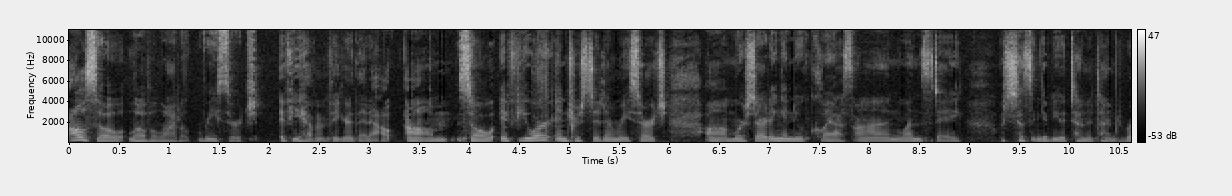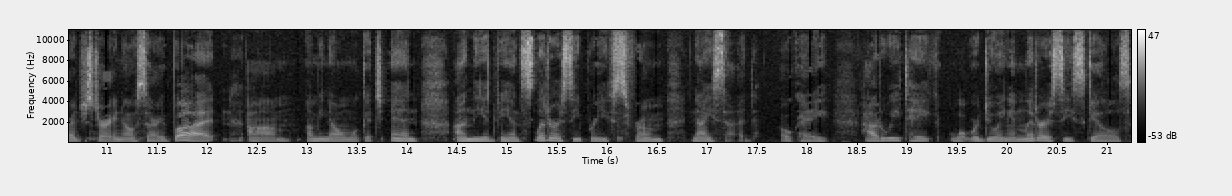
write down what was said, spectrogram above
also love a lot of research if you haven't figured that out. Um, so, if you are interested in research, um, we're starting a new class on Wednesday, which doesn't give you a ton of time to register, I know, sorry, but um, let me know and we'll get you in on the advanced literacy briefs from NYSED. Okay, how do we take what we're doing in literacy skills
